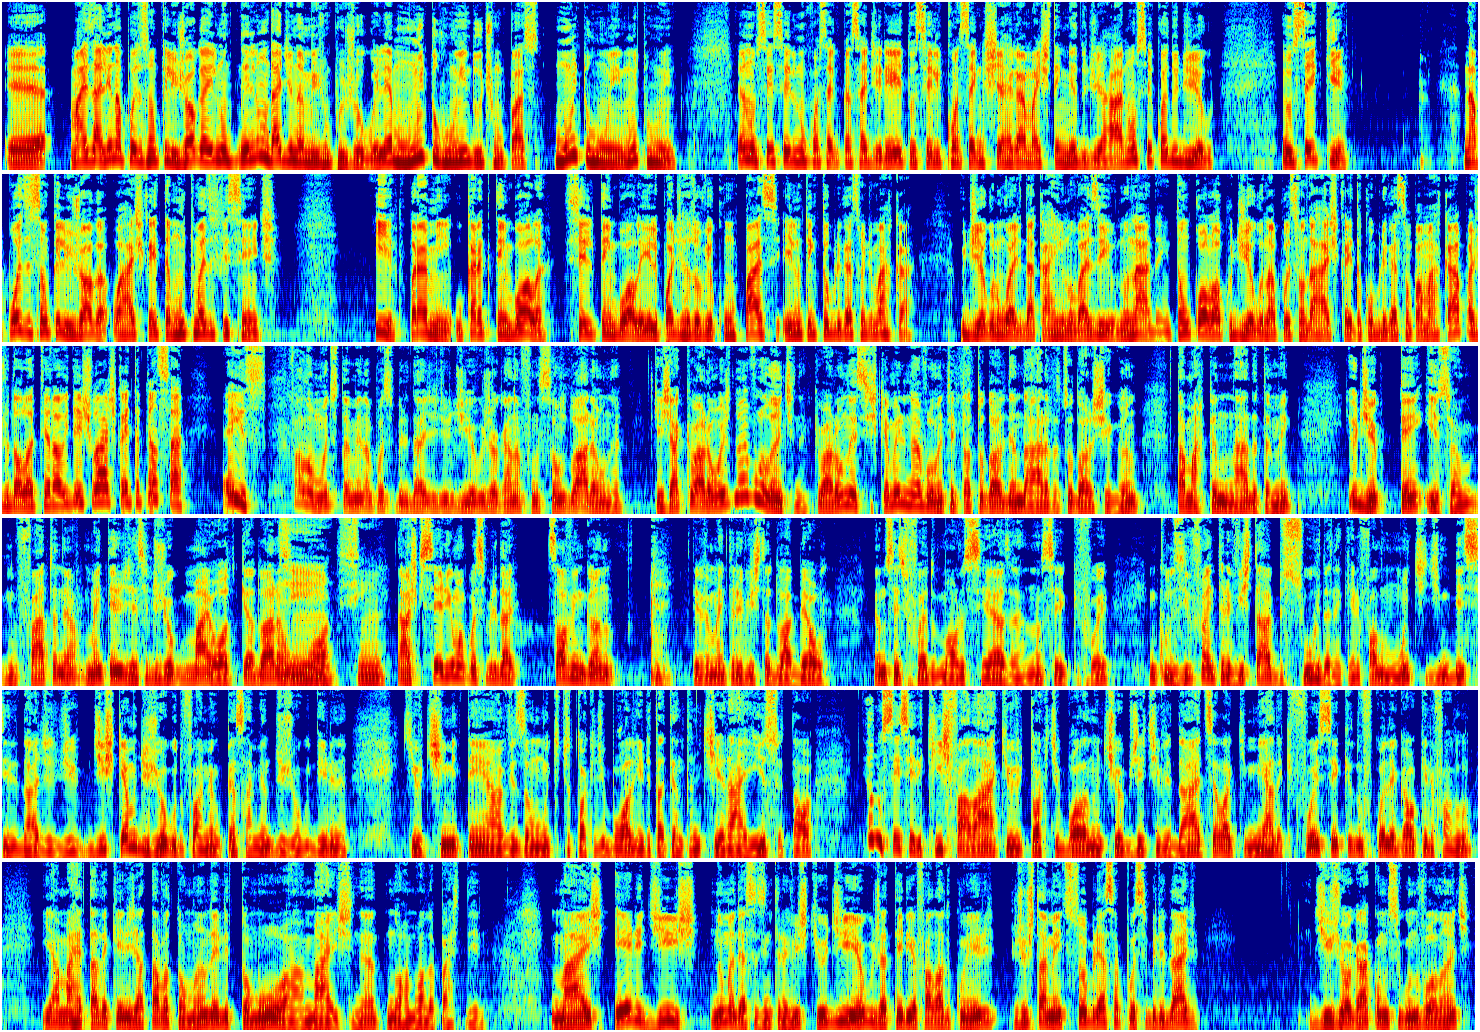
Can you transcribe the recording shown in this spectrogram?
É, mas ali na posição que ele joga, ele não, ele não dá dinamismo pro jogo. Ele é muito ruim do último passo. Muito ruim, muito ruim. Eu não sei se ele não consegue pensar direito, ou se ele consegue enxergar, mas tem medo de errar. Não sei qual é do Diego. Eu sei que na posição que ele joga, o Arrascaeta é muito mais eficiente. E, para mim, o cara que tem bola, se ele tem bola e ele pode resolver com um passe, ele não tem que ter obrigação de marcar. O Diego não gosta de dar carrinho no vazio, no nada. Então coloca o Diego na posição da Arrascaeta com obrigação para marcar, para ajudar o lateral e deixa o Arrascaeta pensar. É isso. Falou muito também na possibilidade de o Diego jogar na função do Arão, né? Que já que o Arão hoje não é volante, né? Que o Arão nesse esquema ele não é volante, ele tá toda hora dentro da área, tá toda hora chegando, tá marcando nada também. E o Diego tem, isso é um fato, né? Uma inteligência de jogo maior do que a do Arão, sim, óbvio. Sim. Acho que seria uma possibilidade. Salvo engano, teve uma entrevista do Abel, eu não sei se foi a do Mauro César, não sei o que foi. Inclusive foi uma entrevista absurda, né? Que ele fala um monte de imbecilidade, de, de esquema de jogo do Flamengo, pensamento de jogo dele, né? Que o time tem uma visão muito de toque de bola e ele tá tentando tirar isso e tal. Eu não sei se ele quis falar que o toque de bola não tinha objetividade, sei lá que merda que foi, sei que não ficou legal o que ele falou. E a marretada que ele já estava tomando, ele tomou a mais, né? Normal da parte dele. Mas ele diz, numa dessas entrevistas, que o Diego já teria falado com ele justamente sobre essa possibilidade de jogar como segundo volante.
